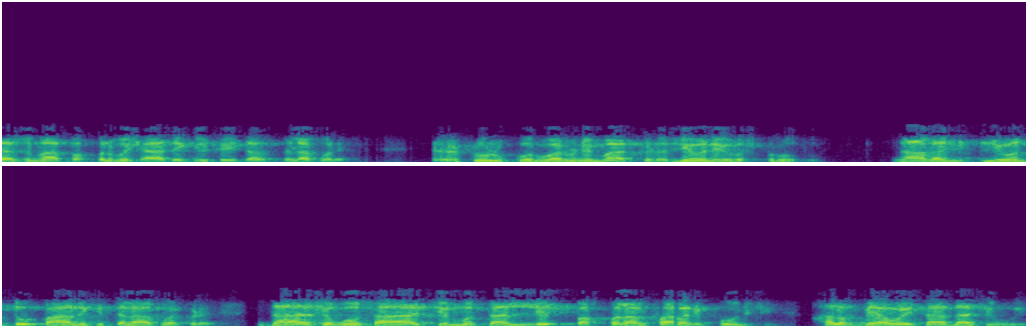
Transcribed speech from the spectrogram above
دا زما په خپل مشاهده کې چې تاسو طلاق ورکړي ټول کور ورونه مات کړ لیونه وسپروتو هغه لیونتوب په حال کې طلاق ورکړي دا چې غوسه چې متعلق په خپل الفاظ باندې پوه شي خلق بیا وایي تا دا چې وي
